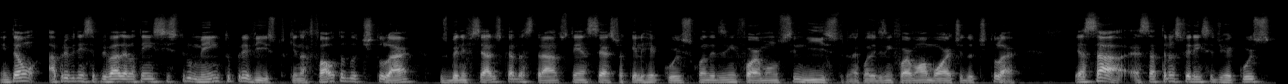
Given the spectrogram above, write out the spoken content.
Então, a previdência privada ela tem esse instrumento previsto, que na falta do titular, os beneficiários cadastrados têm acesso àquele recurso quando eles informam um sinistro, né, quando eles informam a morte do titular. E essa, essa transferência de recursos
